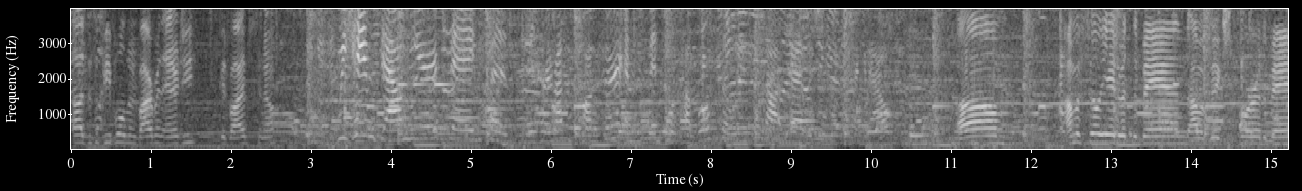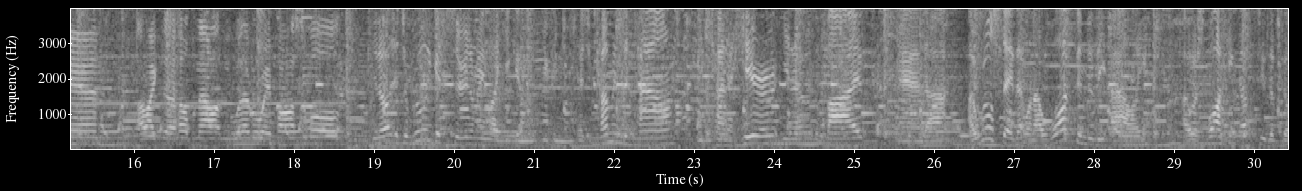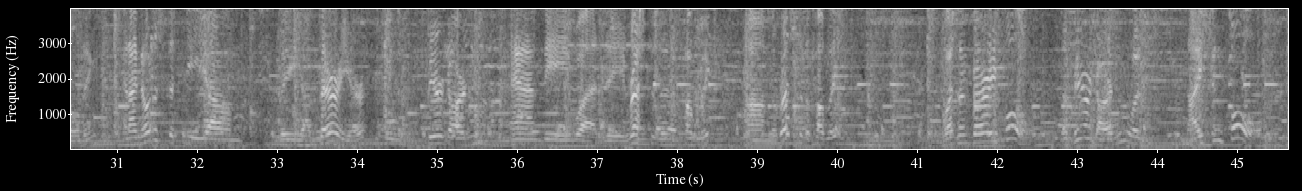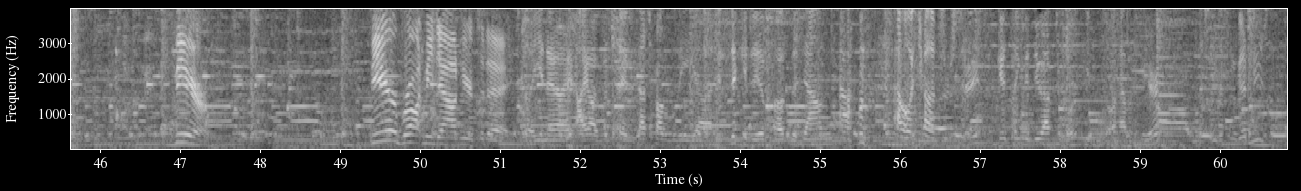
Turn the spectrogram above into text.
Uh, just the people, the environment, the energy, good vibes, you know. We came down here today because we heard about the concert and we've been to a couple, so we thought that we should go check it out. Um, I'm affiliated with the band. I'm a big supporter of the band. I like to help them out in whatever way possible. You know, it's a really good series. I mean, like you can, you can, as you come into town, you kind of hear, you know, the vibe. And uh, I will say that when I walked into the alley, I was walking up to the buildings, and I noticed that the um, the uh, barrier between the beer garden and the what the rest of the public, um, the rest of the public wasn't very full. The beer garden was nice and full. Beer. Beer brought me down here today. You know, I, I would say that that's probably uh, indicative of the downtown alley concert series. Good thing to do after work. People go have a beer, and listen to some good music.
